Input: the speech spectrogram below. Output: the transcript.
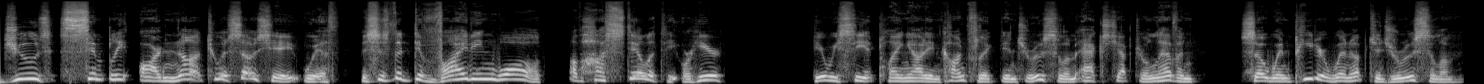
Jews simply are not to associate with. This is the dividing wall of hostility. Or here, here we see it playing out in conflict in Jerusalem, Acts chapter 11. So when Peter went up to Jerusalem,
